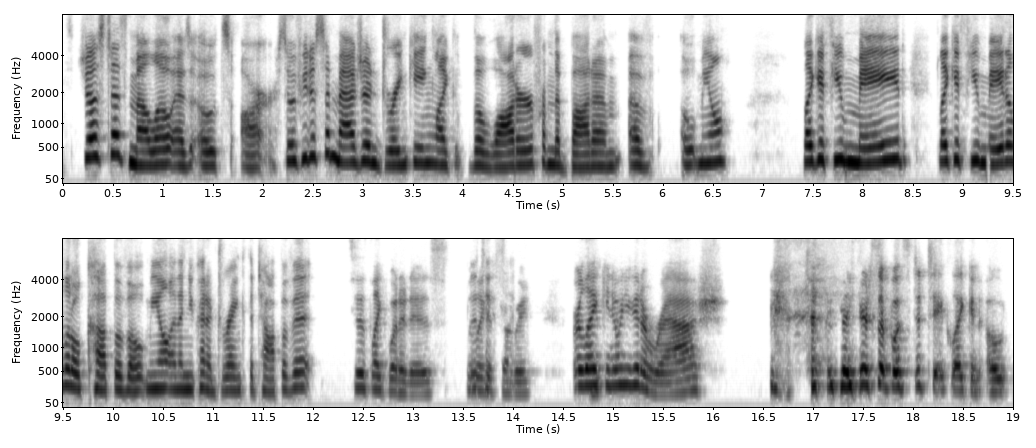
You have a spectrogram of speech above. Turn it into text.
It's just as mellow as oats are. So if you just imagine drinking like the water from the bottom of oatmeal, like if you made, like if you made a little cup of oatmeal and then you kind of drank the top of it, It's like what it is. It Like a like- Or like, you know, when you get a rash, then you're supposed to take like an oat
